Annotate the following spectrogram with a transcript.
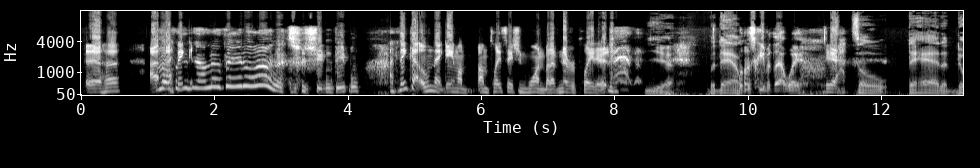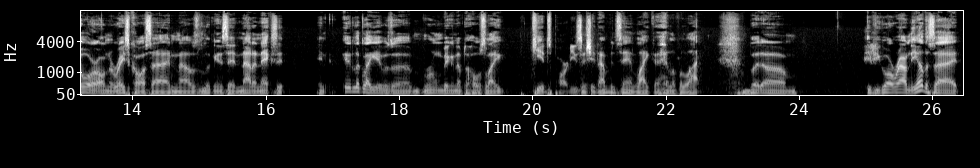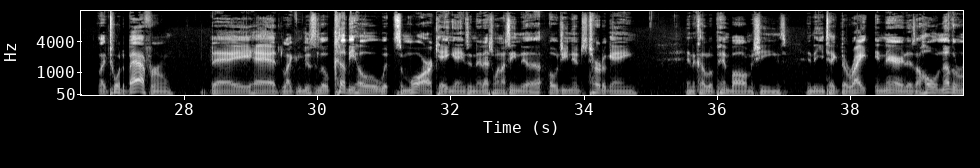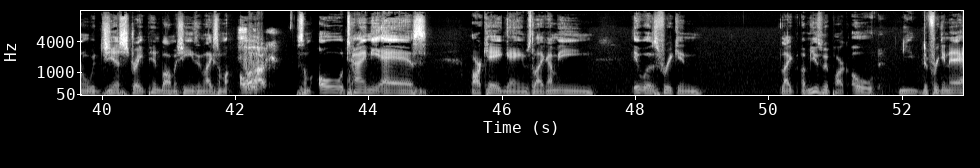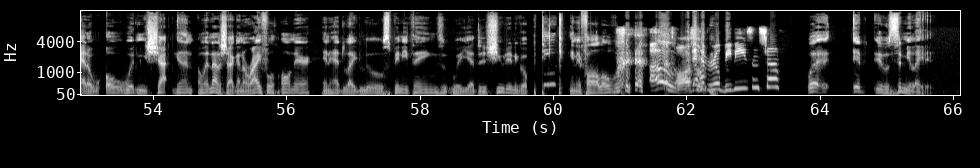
Uh huh. I, I think elevator. shooting people. I think I own that game on on PlayStation One, but I've never played it. Yeah, but damn. Let's keep it that way. yeah. So they had a door on the race car side, and I was looking and said not an exit. And it looked like it was a room big enough to host like kids parties and shit. I've been saying like a hell of a lot, but um, if you go around the other side, like toward the bathroom, they had like this little cubby hole with some more arcade games in there. That's when I seen the OG Ninja Turtle game and a couple of pinball machines. And then you take the right in there. There's a whole nother room with just straight pinball machines and like some old, some old timey ass arcade games. Like I mean, it was freaking like amusement park old. You, the freaking they had a old wooden shotgun. I mean, not a shotgun, a rifle on there, and had like little spinny things where you had to shoot it and go tink and it fall over. Oh, That's did they have real BBs and stuff? well, it, it it was simulated.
